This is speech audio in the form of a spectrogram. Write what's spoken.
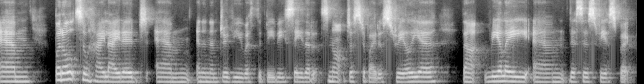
um, but also highlighted um, in an interview with the BBC that it's not just about Australia, that really um, this is Facebook,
